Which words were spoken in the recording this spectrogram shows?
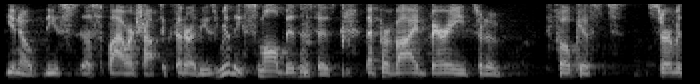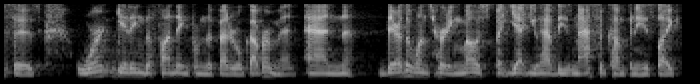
you know these uh, flower shops et cetera these really small businesses that provide very sort of focused services weren't getting the funding from the federal government. And they're the ones hurting most but yet you have these massive companies like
